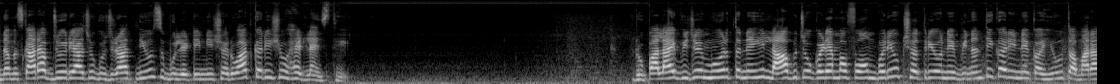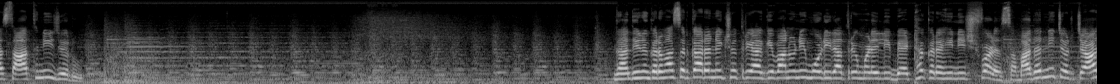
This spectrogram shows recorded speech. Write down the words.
નમસ્કાર, આપ જોઈ રહ્યા છો ગુજરાત ન્યૂઝ. બુલેટિનની શરૂઆત કરીશું હેડલાઇન્સથી. રૂપાલાએ વિજય મુહૂર્ત નહીં લાભ ચોગડિયામાં ફોર્મ ભર્યું. ક્ષત્રિયોને વિનંતી કરીને કહ્યું, તમારા સાથની જરૂર. ગાંધીનગરમાં સરકાર અને ક્ષત્રિય આગેવાનોની મોડી રાત્રે મળેલી બેઠક રહી નિષ્ફળ. સમાધાનની ચર્ચા,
